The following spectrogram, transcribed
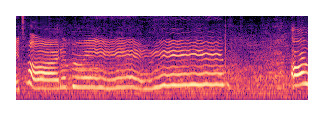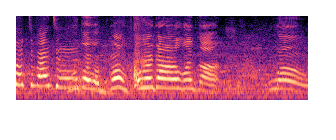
it's hard to breathe. I looked about it. Look like a ghost. Oh my god, I don't like that. Whoa.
